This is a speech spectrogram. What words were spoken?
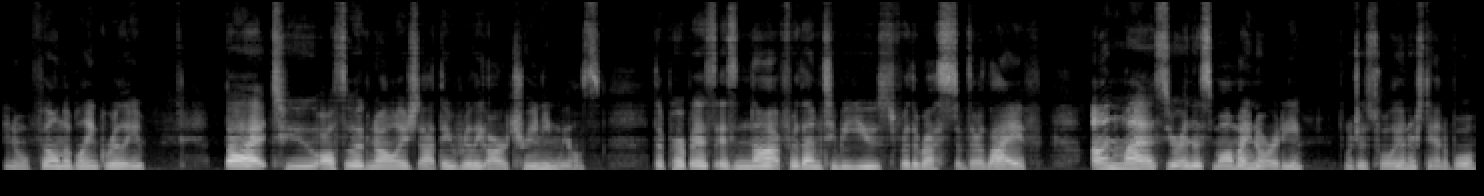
you know, fill in the blank really. But to also acknowledge that they really are training wheels. The purpose is not for them to be used for the rest of their life unless you're in the small minority, which is totally understandable.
